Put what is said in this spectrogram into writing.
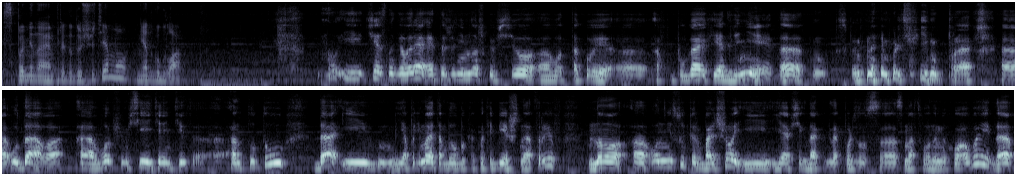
вспоминаем предыдущую тему, нет Гугла. Ну и, честно говоря, это же немножко все а, вот такое, а, о попугаях я длиннее, да, ну, вспоминаем мультфильм про а, удава. А, в общем, все эти анти, антуту, да, и я понимаю, там был бы какой-то бешеный отрыв, но а, он не супер большой, и я всегда, когда пользовался смартфонами Huawei, да,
